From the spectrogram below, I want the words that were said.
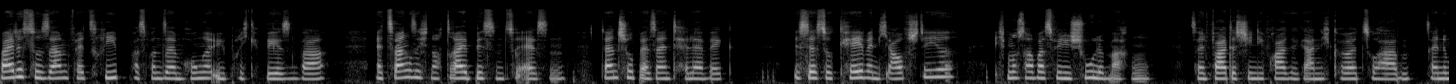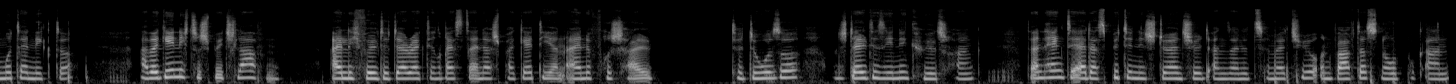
Beides zusammen vertrieb, was von seinem Hunger übrig gewesen war. Er zwang sich noch drei Bissen zu essen. Dann schob er seinen Teller weg. Ist es okay, wenn ich aufstehe? Ich muss noch was für die Schule machen. Sein Vater schien die Frage gar nicht gehört zu haben. Seine Mutter nickte. Aber geh nicht zu spät schlafen. Eilig füllte Derek den Rest seiner Spaghetti in eine frischhalte Dose und stellte sie in den Kühlschrank. Dann hängte er das Bitte in den Stirnschild an seine Zimmertür und warf das Notebook an.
